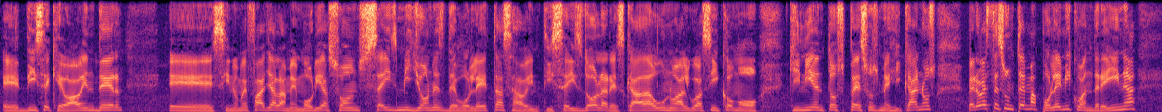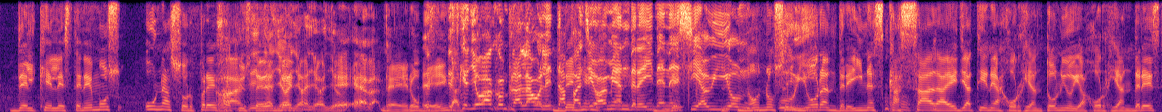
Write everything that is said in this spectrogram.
Eh, dice que va a vender eh, si no me falla la memoria, son 6 millones de boletas a 26 dólares cada uno, algo así como 500 pesos mexicanos. Pero este es un tema polémico, Andreina, del que les tenemos una sorpresa que ustedes eh, pero venga. Es, que yo voy a comprar la boleta para llevarme a Andreina en ese avión. No, no, señor, Andreina es casada. ella tiene a Jorge Antonio y a Jorge Andrés.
